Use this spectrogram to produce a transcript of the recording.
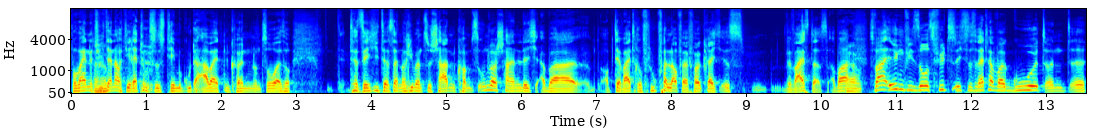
Wobei natürlich Ja. dann auch die Rettungssysteme gut arbeiten können und so. Also tatsächlich, dass da noch jemand zu Schaden kommt, ist unwahrscheinlich, aber ob der weitere Flugverlauf erfolgreich ist, wer weiß das. Aber Ja. es war irgendwie so, es fühlte sich, das Wetter war gut und äh,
